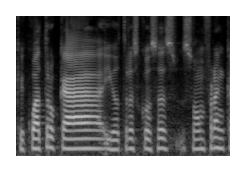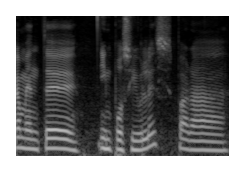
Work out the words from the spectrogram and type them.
que 4K y otras cosas son francamente imposibles para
